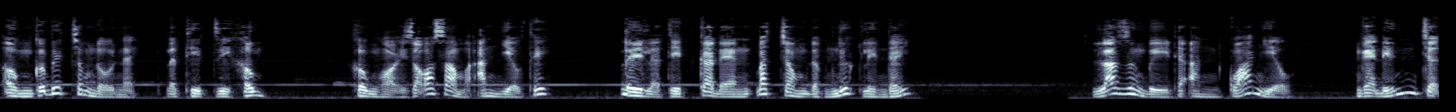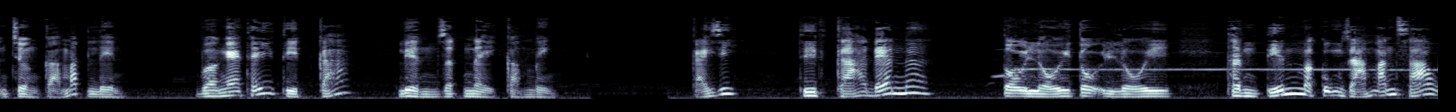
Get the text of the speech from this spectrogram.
Ông có biết trong nồi này là thịt gì không? Không hỏi rõ sao mà ăn nhiều thế. Đây là thịt ca đen bắt trong đầm nước lên đấy. Lã Dương Bì đã ăn quá nhiều, nghe đến trận trường cả mắt lên. Vừa nghe thấy thịt cá, liền giật nảy cả mình. Cái gì? Thịt cá đen á? Tội lỗi, tội lỗi, thần tiến mà cũng dám ăn sao?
